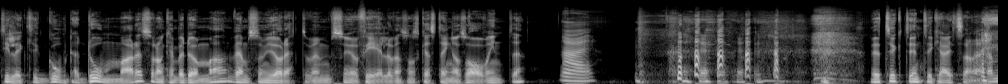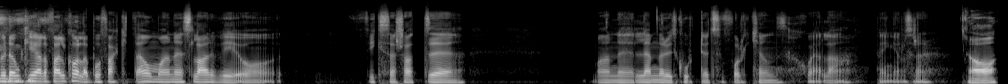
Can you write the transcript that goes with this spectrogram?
tillräckligt goda domare så de kan bedöma vem som gör rätt och vem som gör fel och vem som ska stängas av och inte? Nej, Det tyckte inte Kajsa. nej. Ja, men de kan i alla fall kolla på fakta om man är slarvig och fixar så att eh, man eh, lämnar ut kortet så folk kan stjäla pengar och sådär. Ja,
